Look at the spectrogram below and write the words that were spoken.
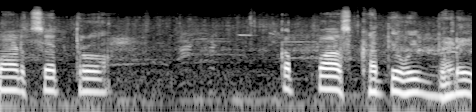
निर्माण क्षेत्र, कपास खाती हुई भेड़े।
